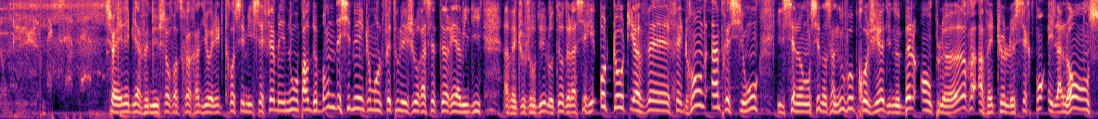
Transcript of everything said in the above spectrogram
en bulle. Soyez les bienvenus sur votre radio électro Mix FM et nous on parle de bande dessinée comme on le fait tous les jours à 7h et à midi avec aujourd'hui l'auteur de la série Otto qui avait fait grande impression. Il s'est lancé dans un nouveau projet d'une belle ampleur avec Le Serpent et la Lance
